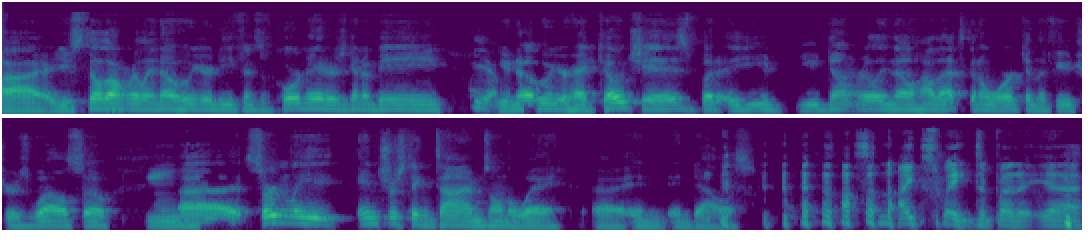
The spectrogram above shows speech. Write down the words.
uh, you still don't really know who your defensive coordinator is going to be. Yeah. You know who your head coach is, but you you don't really know how that's going to work in the future as well. So mm-hmm. uh, certainly interesting times on the way uh, in in Dallas. That's a nice way to put it. Yeah,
